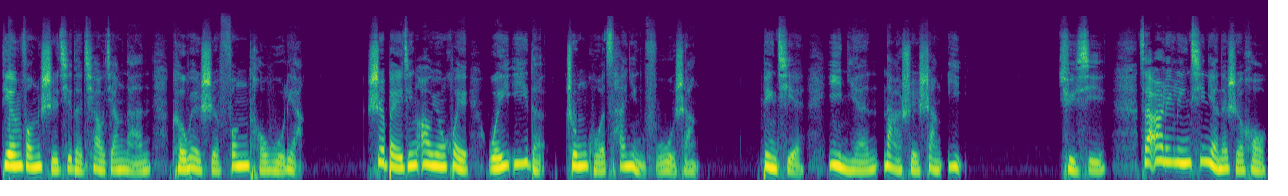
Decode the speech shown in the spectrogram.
巅峰时期的俏江南可谓是风头无两，是北京奥运会唯一的中国餐饮服务商，并且一年纳税上亿。据悉，在2007年的时候，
